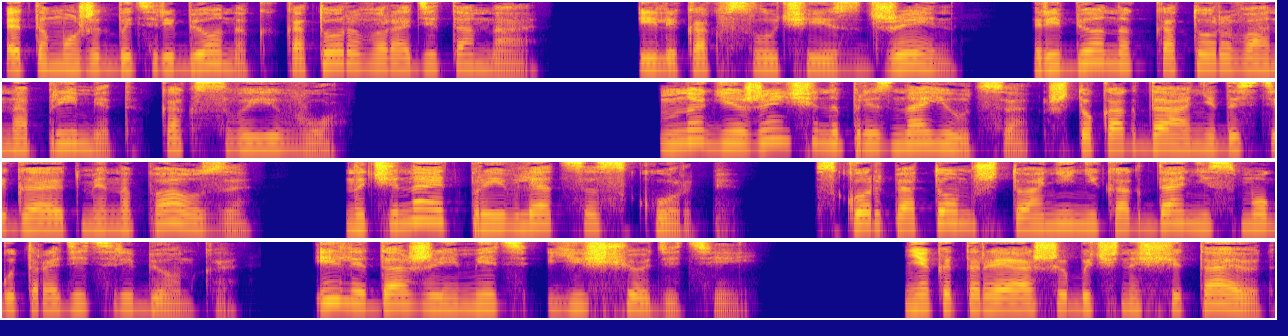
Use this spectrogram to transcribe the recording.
Это может быть ребенок, которого родит она, или, как в случае с Джейн, ребенок которого она примет как своего. Многие женщины признаются, что когда они достигают менопаузы, начинает проявляться скорбь. Скорбь о том, что они никогда не смогут родить ребенка или даже иметь еще детей. Некоторые ошибочно считают,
